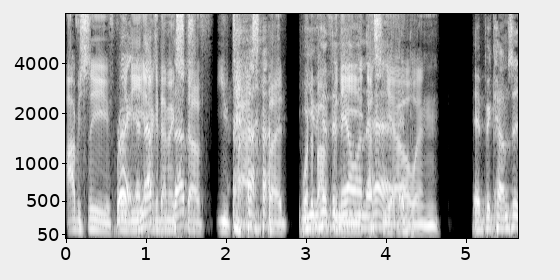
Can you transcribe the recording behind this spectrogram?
Obviously, for Right, the that's- academic that's- stuff, you test, but what You about the for the, head. SEL and it becomes a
